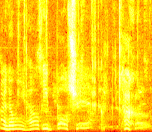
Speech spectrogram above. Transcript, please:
I don't eat healthy bullshit. Tacos.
